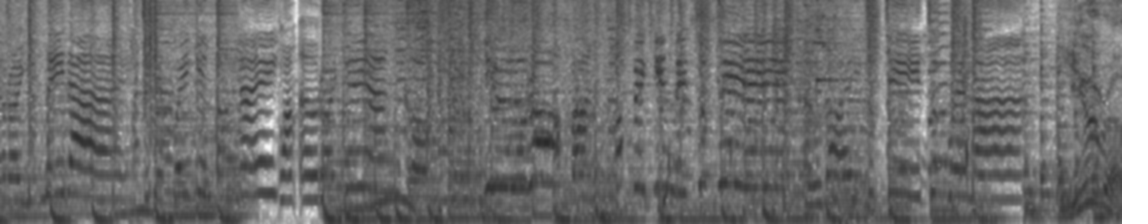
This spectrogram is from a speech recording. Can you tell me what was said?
อร่อยหยุดไม่ได้ จะเก็บไว้กินตอนไหน ความอร่อยก็ยังคงอยู่ยูโรปังพกไปกินได้ทุกที่ อร่อยทุกที่ทุกเวลา Euro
